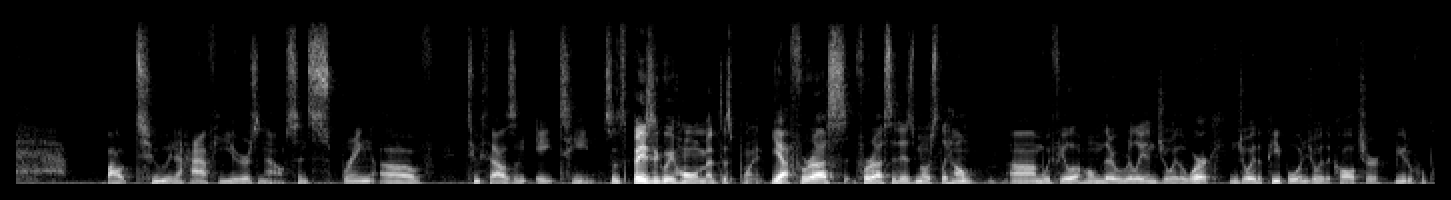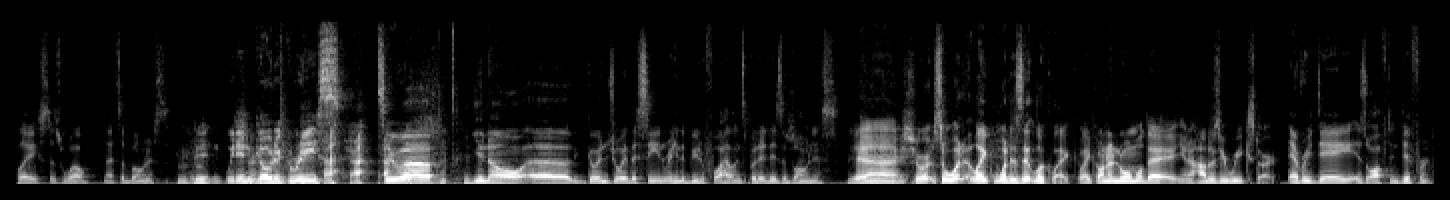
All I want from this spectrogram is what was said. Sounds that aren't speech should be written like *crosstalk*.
about two and a half years now, since spring of 2018. So it's basically home at this point. Yeah, for us, for us, it is mostly home. Um, we feel at home there. We really enjoy the work, enjoy the people, enjoy the culture. Beautiful place as well. That's a bonus. We didn't, we didn't go to Greece *laughs* to, uh, you know, uh, go enjoy the scenery and the beautiful islands, but it is a bonus. Yeah, *laughs* sure. So what like what does it look like? Like on a normal day, you know, how does your week start? Every day is often different.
